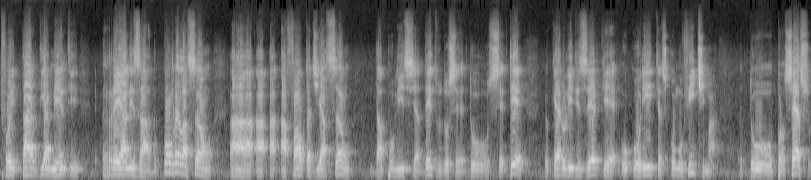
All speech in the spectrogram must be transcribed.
foi tardiamente realizado. Com relação à, à, à falta de ação da polícia dentro do, do CT, eu quero lhe dizer que o Corinthians, como vítima, do processo,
